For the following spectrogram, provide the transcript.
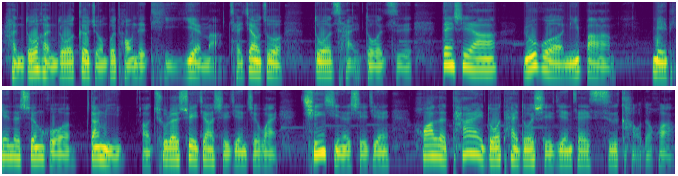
很多很多各种不同的体验嘛，才叫做多彩多姿。但是啊，如果你把每天的生活，当你啊除了睡觉时间之外，清醒的时间花了太多太多时间在思考的话，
